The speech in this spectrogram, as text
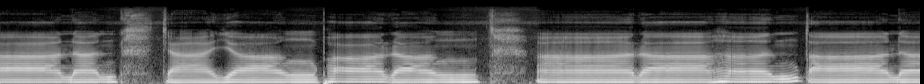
านันจายังภารัง อาราหันตานั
